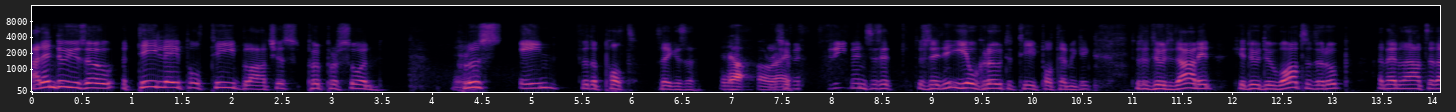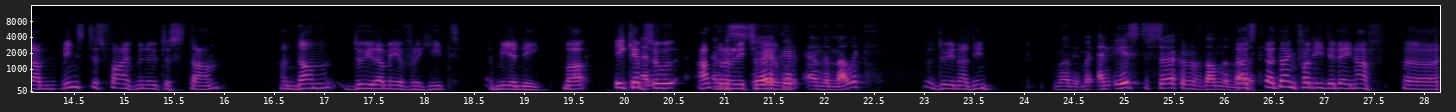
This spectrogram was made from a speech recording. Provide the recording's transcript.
En dan doe je zo een theelepel theeblaadjes per persoon. Ja. Plus één voor de pot, zeggen ze. Ja, je alright. met drie mensen zit, dus een heel grote theepot heb ik. Dus dat doe je daarin. Je doet de water erop en dan laat je dat minstens vijf minuten staan. En dan doe je daarmee vergiet, meer niet. Maar ik heb En- zo En andere de rituelen. suiker en de melk? Dat doe je nadien. En eerst de suiker of dan de melk? Dat, dat hangt van iedereen af. Eh,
